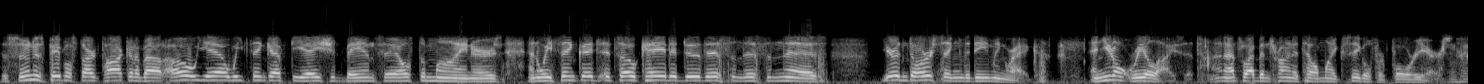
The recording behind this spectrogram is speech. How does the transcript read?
as soon as people start talking about, oh yeah, we think FDA should ban sales to minors, and we think it, it's okay to do this and this and this, you're endorsing the deeming reg, and you don't realize it. And that's what I've been trying to tell Mike Siegel for four years. Mm-hmm.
